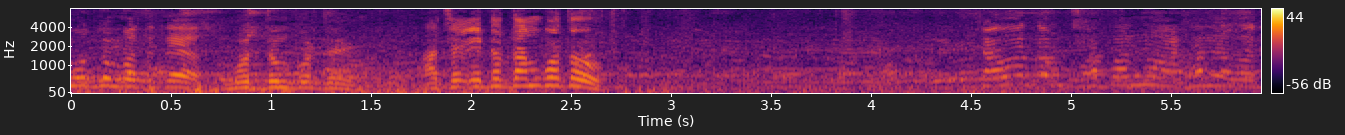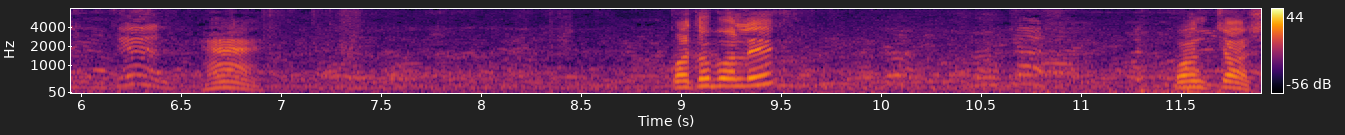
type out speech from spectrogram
মধ্যম আছে। মধ্যম পর্যায়ে। আচ্ছা এটার দাম কত? চাওয়ার দাম ছাপান্ন হ্যাঁ। কত বলে? পঞ্চাশ।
